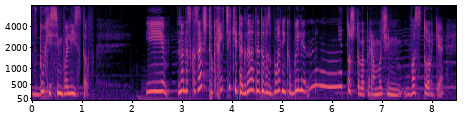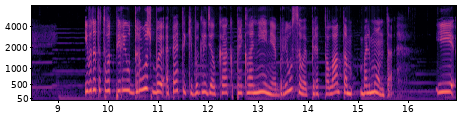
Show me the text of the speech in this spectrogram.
в духе символистов. И надо сказать, что критики тогда от этого сборника были, ну, не то чтобы прям очень в восторге. И вот этот вот период дружбы опять-таки выглядел как преклонение Брюсова перед талантом Бальмонта. И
